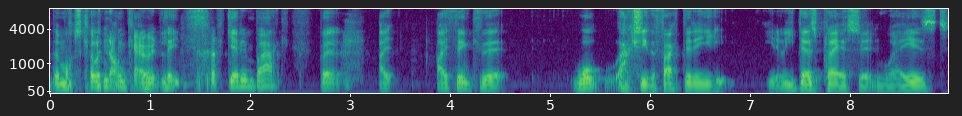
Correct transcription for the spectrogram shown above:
than what's going on currently. Get him back, but I I think that what actually the fact that he you know he does play a certain way is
